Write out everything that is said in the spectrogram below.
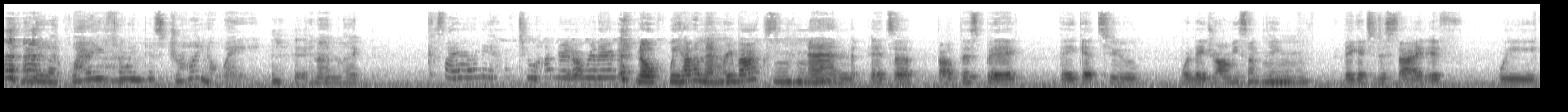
And they're like, why are you throwing this drawing away? And I'm like, I already have 200 over there. No, we have a memory box Mhm. and it's about this big. They get to, when they draw me something, Mhm. they get to decide if we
